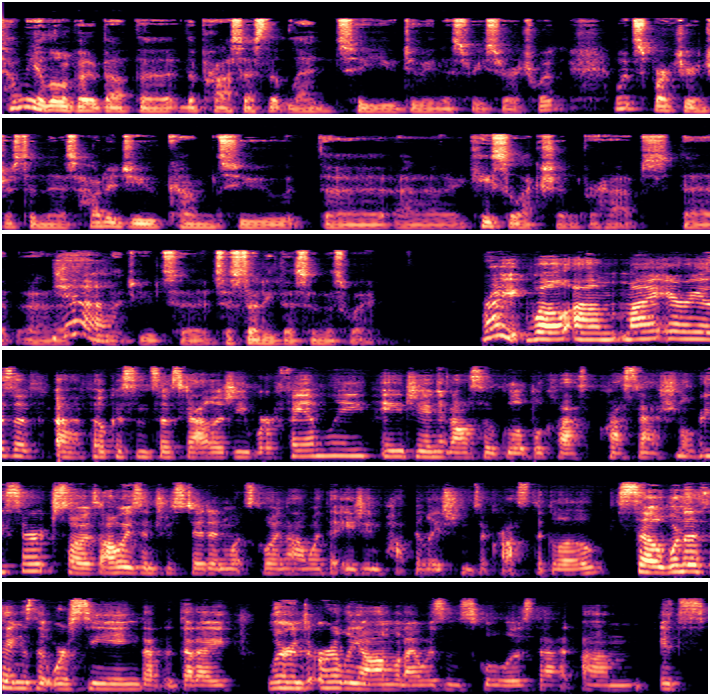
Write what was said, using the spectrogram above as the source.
Tell me a little bit about the the process that led to you doing this research. What what sparked your interest in this? How did you come to the uh, case selection, perhaps, that uh, yeah. led you to to study this in this way? Right. Well, um, my areas of uh, focus in sociology were family, aging, and also global class, cross-national research. So I was always interested in what's going on with the aging populations across the globe. So one of the things that we're seeing that that I learned early on when I was in school is that um, it's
